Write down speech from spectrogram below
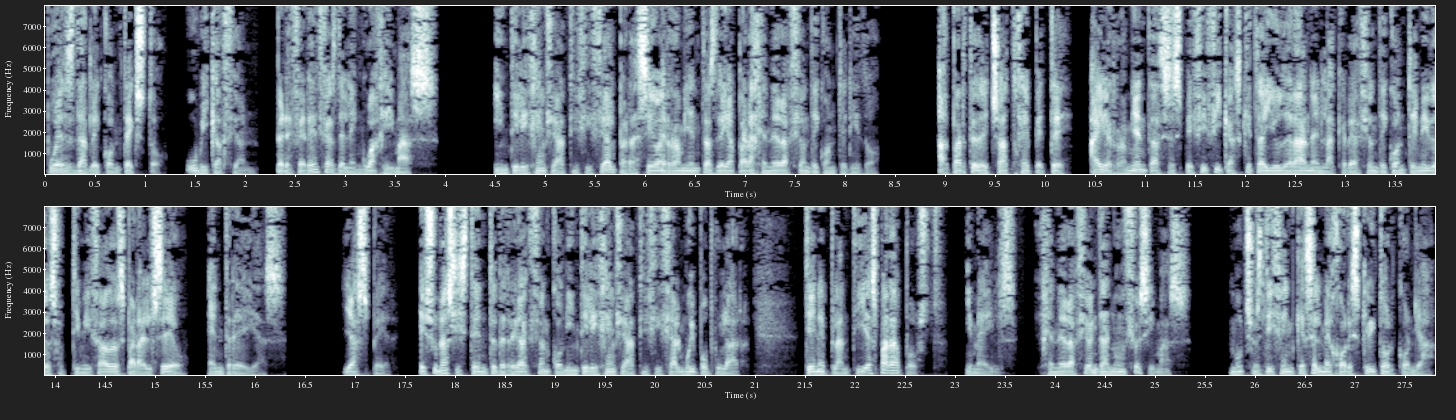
Puedes darle contexto, ubicación, preferencias de lenguaje y más. Inteligencia artificial para SEO herramientas de IA para generación de contenido. Aparte de ChatGPT, hay herramientas específicas que te ayudarán en la creación de contenidos optimizados para el SEO, entre ellas. Jasper, es un asistente de redacción con inteligencia artificial muy popular. Tiene plantillas para post, emails, generación de anuncios y más. Muchos dicen que es el mejor escritor con ya.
